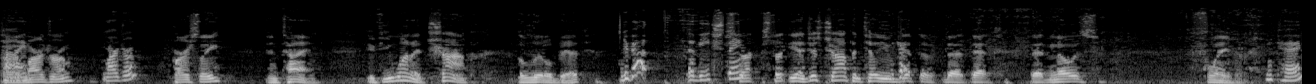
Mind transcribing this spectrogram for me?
uh, marjoram, Marjoram? parsley, and thyme. If you want to chop a little bit, You bet. Of each thing? start, start, yeah, just chop until you get the, the that that nose flavor. Okay.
